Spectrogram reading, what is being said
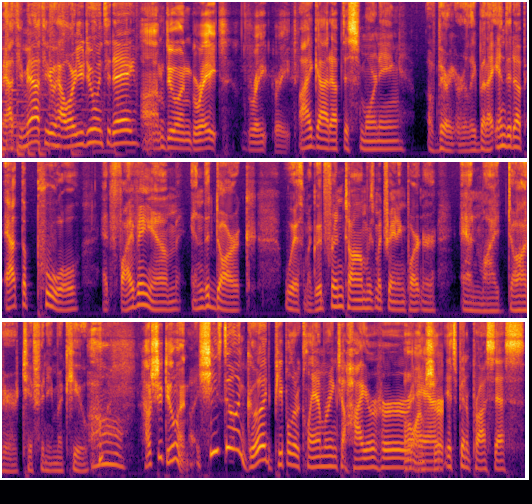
Matthew, Matthew, how are you doing today? I'm doing great. Great, great. I got up this morning uh, very early, but I ended up at the pool at 5 a.m. in the dark with my good friend Tom, who's my training partner, and my daughter, Tiffany McHugh. Oh, how's she doing? Uh, she's doing good. People are clamoring to hire her. Oh, I'm and sure. It's been a process.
